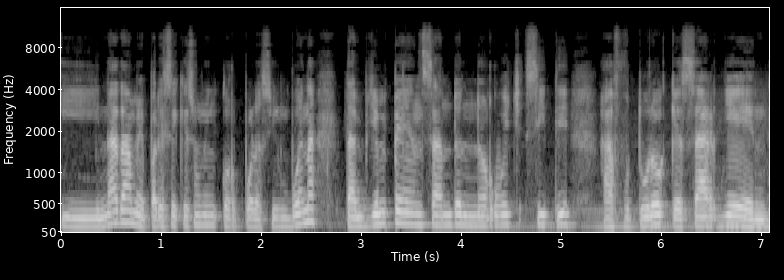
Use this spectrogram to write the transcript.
y nada, me parece que es una incorporación buena, también pensando en Norwich City a futuro que Sargent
